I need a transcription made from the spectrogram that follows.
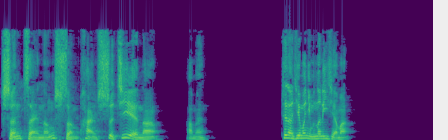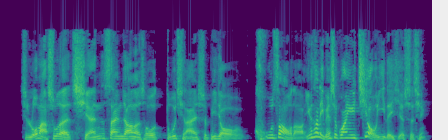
神怎能审判世界呢？阿门。这段经文你们能理解吗？其实罗马书的前三章的时候读起来是比较枯燥的，因为它里面是关于教义的一些事情。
